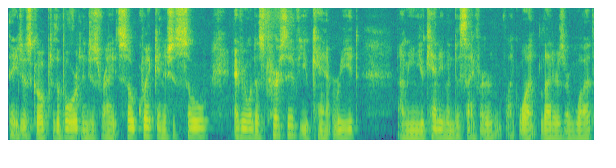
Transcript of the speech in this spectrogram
They just go up to the board and just write so quick, and it's just so. Everyone does cursive, you can't read I mean, you can't even decipher like what letters are what.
